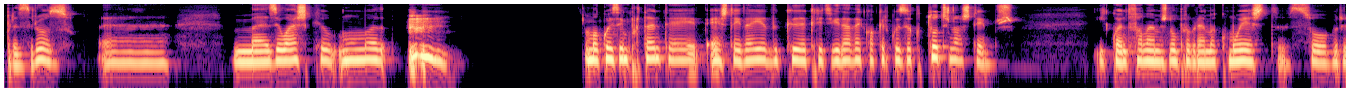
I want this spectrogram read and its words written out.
prazeroso. Uh, mas eu acho que uma, uma coisa importante é esta ideia de que a criatividade é qualquer coisa que todos nós temos. E quando falamos num programa como este sobre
